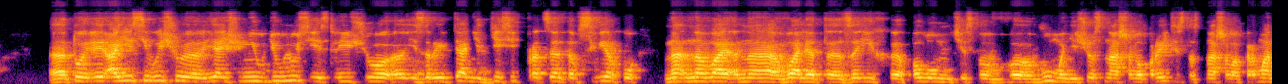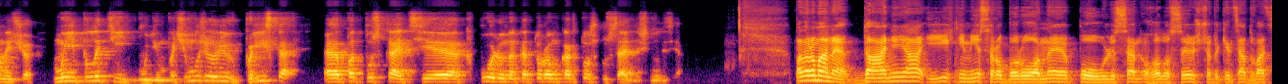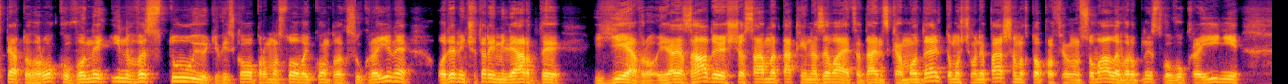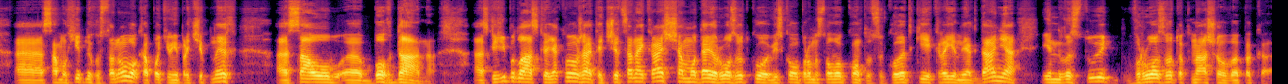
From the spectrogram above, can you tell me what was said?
То, а если вы еще, я еще не удивлюсь, если еще израильтяне 10% сверху навалят э, за их э, паломничество в, в Умань еще с нашего правительства, с нашего кармана еще мы и платить будем. Почему же, говорю, их близко э, подпускать э, к полю, на котором картошку садишь нельзя? Пане Романе, Данія і їхній міністр оборони Поулісен оголосив, що до кінця 25-го року вони інвестують в військово-промисловий комплекс України 1,4 мільярди євро. І я згадую, що саме так і називається данська модель, тому що вони першими, хто профінансували виробництво в Україні е, самохідних установок, а потім і причіпних е, САУ е, Богдана. Е, Скажіть, будь ласка, як ви вважаєте, чи це найкраща модель розвитку військово-промислового комплексу, коли такі країни, як Данія, інвестують в розвиток нашого ВПК?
